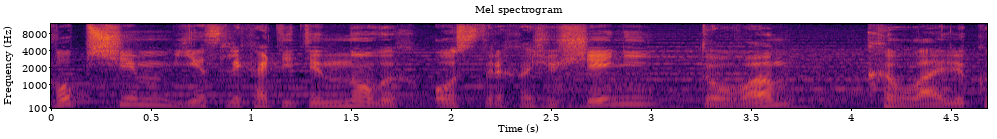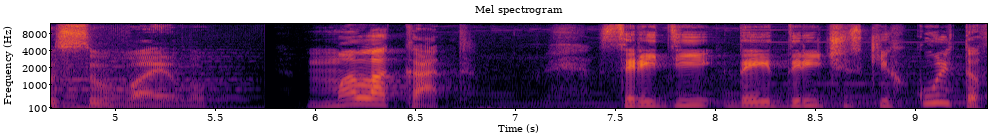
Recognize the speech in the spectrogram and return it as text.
В общем, если хотите новых острых ощущений, то вам клавику Сувайлу. Малакат. Среди дейдрических культов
